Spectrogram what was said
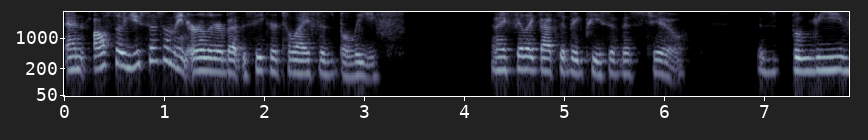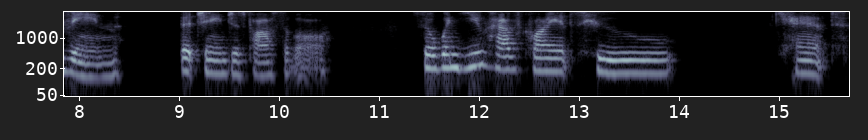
And also, you said something earlier about the secret to life is belief. And I feel like that's a big piece of this too, is believing that change is possible. So when you have clients who can't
